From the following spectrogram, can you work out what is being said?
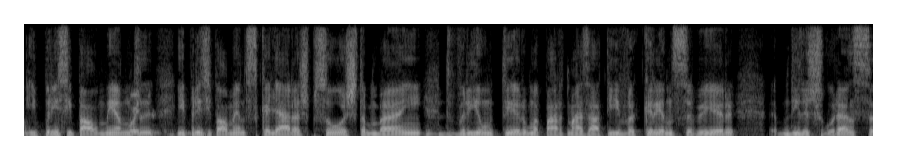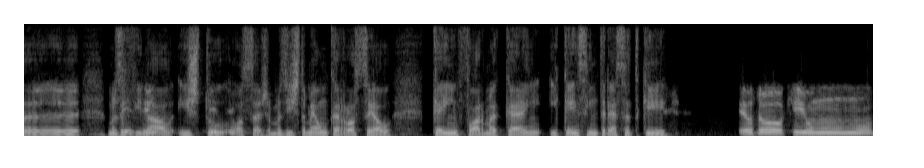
e principalmente, e principalmente, se calhar, as pessoas também deveriam ter uma parte mais ativa, querendo saber medidas de segurança, mas sim, afinal sim. isto, sim, ou seja, mas isto também é um carrossel. Quem informa quem e quem se interessa de quê? eu dou aqui um,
